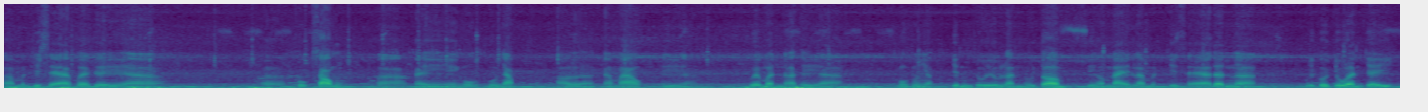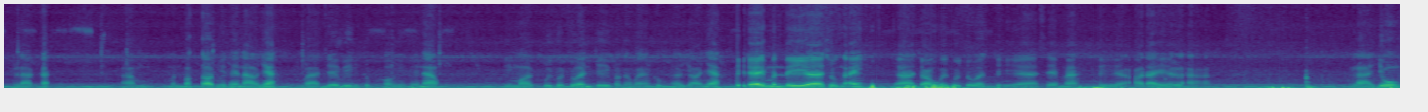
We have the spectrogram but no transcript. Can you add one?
ờ, mình chia sẻ về cái cuộc sống và cái nguồn thu nhập ở Cà Mau. Thì quê mình thì nguồn thu nhập chính chủ yếu là nuôi tôm. Thì hôm nay là mình chia sẻ đến quý cô chú, anh chị là cách mình bắt tôm như thế nào nha Và chế biến tôm khô như thế nào thì mời quý cô chú anh chị và các bạn cùng theo dõi nha. Thì để mình đi à, xuống đây à, cho quý cô chú anh chị à, xem ha. Thì ở đây là là vuông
